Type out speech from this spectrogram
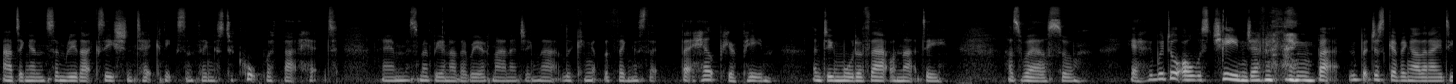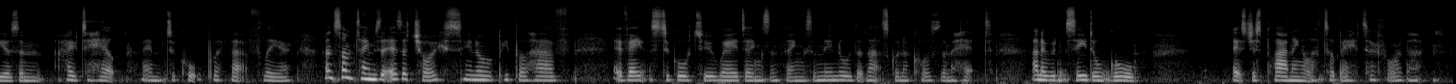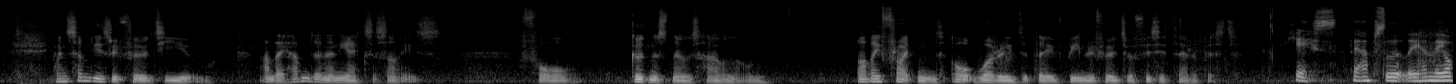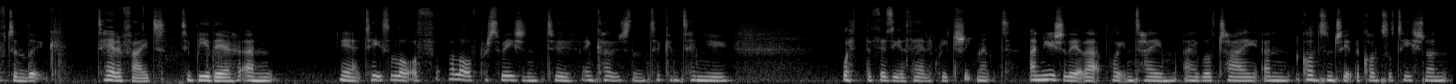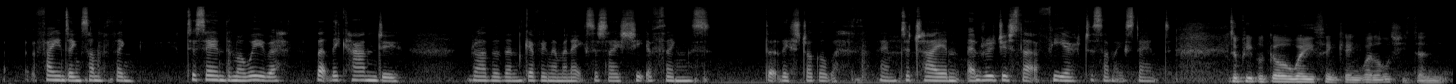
Adding in some relaxation techniques and things to cope with that hit um, it's maybe another way of managing that, looking at the things that, that help your pain and doing more of that on that day as well. So, yeah, we don't always change everything, but but just giving other ideas on how to help um, to cope with that flare. And sometimes it is a choice. You know, people have events to go to, weddings and things, and they know that that's going to cause them a hit. And I wouldn't say don't go. It's just planning a little better for that. When somebody is referred to you and they haven't done any exercise, for goodness knows how long. Are they frightened or worried that they've been referred to a physiotherapist? Yes, they absolutely, and they often look terrified to be there. And yeah, it takes a lot of a lot of persuasion to encourage them to continue with the physiotherapy treatment. And usually at that point in time, I will try and concentrate the consultation on finding something to send them away with that they can do rather than giving them an exercise sheet of things that they struggle with um, to try and, and reduce that fear to some extent. Do people go away thinking, well, all she's done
